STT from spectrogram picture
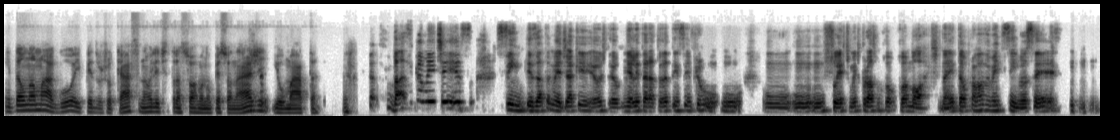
Então não magoe Pedro Jucá, senão ele te transforma num personagem e o mata. Basicamente isso. Sim, exatamente. Já que eu, eu, minha literatura tem sempre um, um, um, um flerte muito próximo com, com, a morte, né? Então, provavelmente sim, você.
